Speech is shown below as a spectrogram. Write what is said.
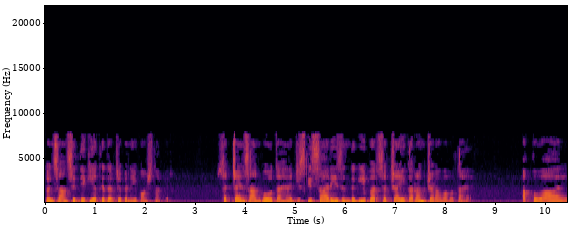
تو انسان صدیقیت کے درجے پہ نہیں پہنچتا پھر۔ سچا انسان وہ ہوتا ہے جس کی ساری زندگی پر سچائی کا رنگ چڑھا ہوا ہوتا ہے۔ اقوال،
